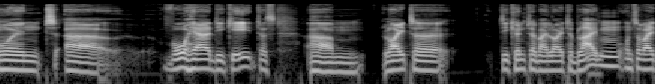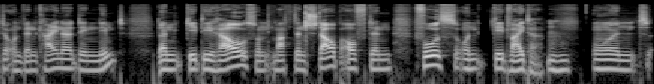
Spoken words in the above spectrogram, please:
Und äh, woher die geht, dass ähm, Leute, die könnte bei Leute bleiben und so weiter. Und wenn keiner den nimmt, dann geht die raus und macht den Staub auf den Fuß und geht weiter. Mhm. Und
